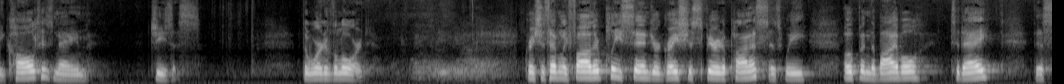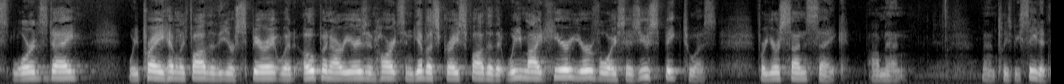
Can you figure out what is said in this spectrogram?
he called his name Jesus. The word of the Lord. Gracious Heavenly Father, please send your gracious Spirit upon us as we open the Bible today, this Lord's Day. We pray, Heavenly Father, that your Spirit would open our ears and hearts and give us grace, Father, that we might hear your voice as you speak to us for your Son's sake. Amen. Amen. Please be seated.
